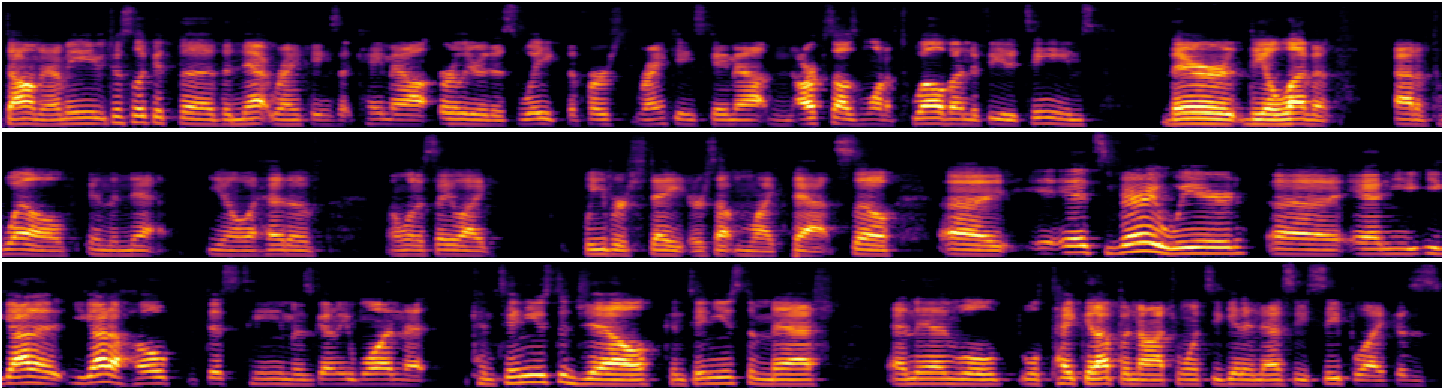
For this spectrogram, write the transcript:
dominant. I mean, just look at the the net rankings that came out earlier this week. The first rankings came out, and Arkansas is one of 12 undefeated teams. They're the 11th out of 12 in the net. You know, ahead of I want to say like Weber State or something like that. So uh, it's very weird, uh, and you, you gotta you gotta hope that this team is to be one that continues to gel, continues to mesh, and then we'll we'll take it up a notch once you get into SEC play because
